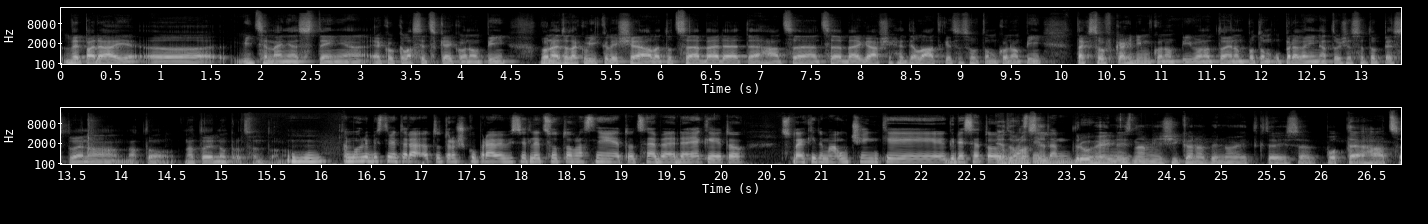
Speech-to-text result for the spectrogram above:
vypadají uh, víceméně stejně jako klasické konopí. Ono je to takový kliše, ale to CBD, THC, CBG, všechny ty látky, co jsou v tom konopí, tak jsou v každém konopí. Ono to je jenom potom upravené na to, že se to pěstuje na, na, to, na to 1%. No. Uh-huh. A mohli byste mi teda to trošku právě vysvětlit, co to vlastně je to CBD, jaký je to co to, jaký to má účinky, kde se to Je to vlastně, vlastně tam... druhý nejznámější kanabinoid, který se po THC,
